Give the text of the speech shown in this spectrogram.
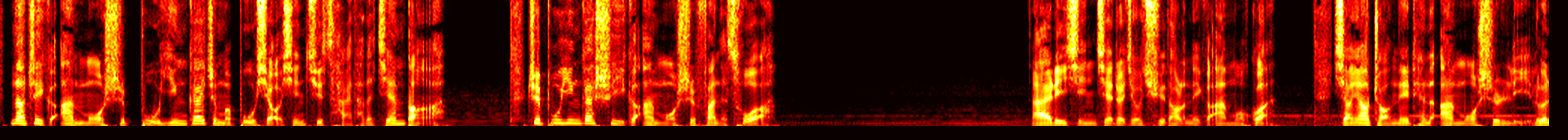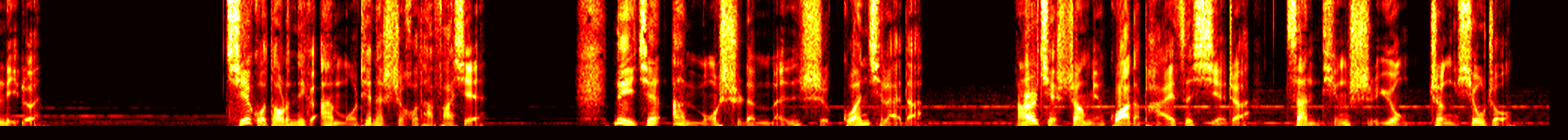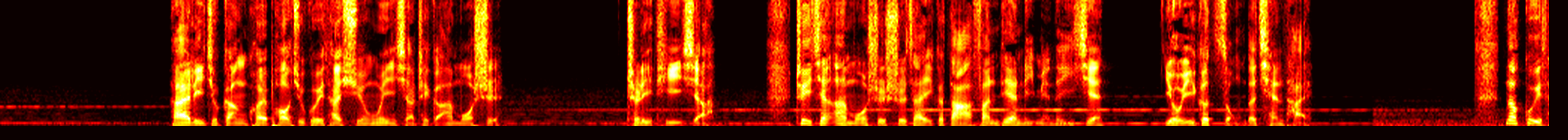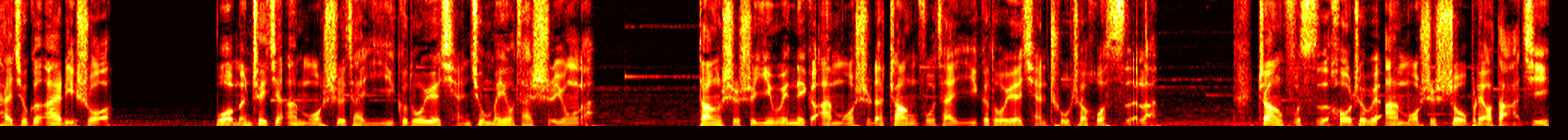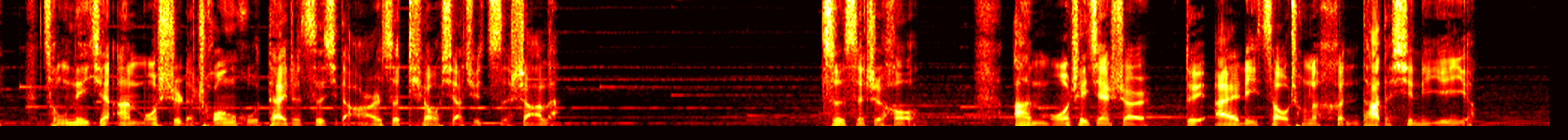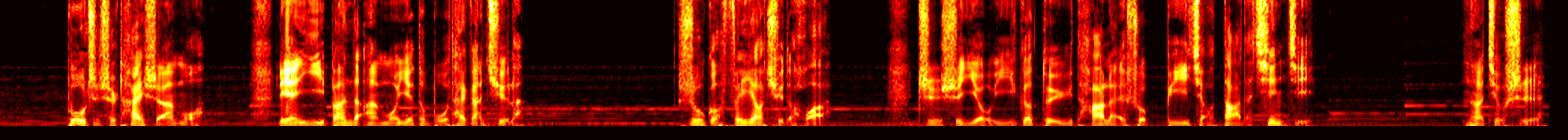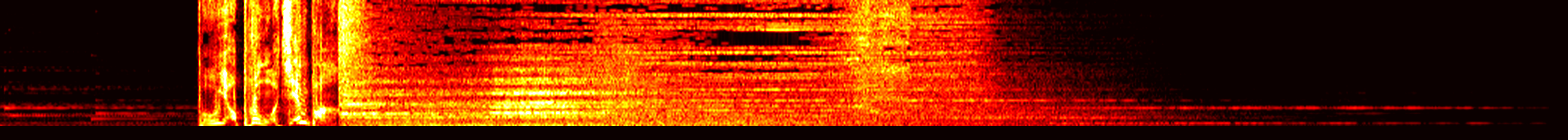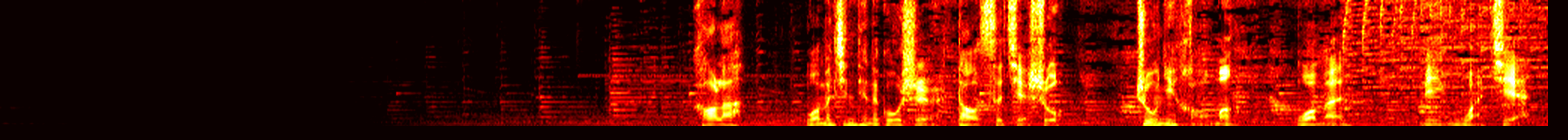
那这个按摩师不应该这么不小心去踩他的肩膀啊！这不应该是一个按摩师犯的错啊！艾丽紧接着就去到了那个按摩馆，想要找那天的按摩师理论理论。结果到了那个按摩店的时候，他发现。那间按摩室的门是关起来的，而且上面挂的牌子写着“暂停使用，整修中”。艾丽就赶快跑去柜台询问一下这个按摩室。这里提一下，这间按摩室是在一个大饭店里面的一间，有一个总的前台。那柜台就跟艾丽说：“我们这间按摩室在一个多月前就没有再使用了。”当时是因为那个按摩师的丈夫在一个多月前出车祸死了，丈夫死后，这位按摩师受不了打击，从那间按摩室的窗户带着自己的儿子跳下去自杀了。自此之后，按摩这件事儿对艾丽造成了很大的心理阴影，不只是泰式按摩，连一般的按摩也都不太敢去了。如果非要去的话，只是有一个对于他来说比较大的禁忌，那就是不要碰我肩膀。好了，我们今天的故事到此结束，祝你好梦，我们。明晚见。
